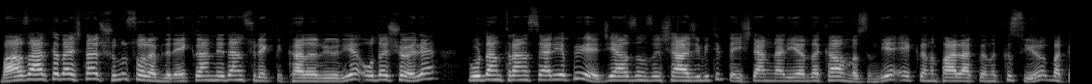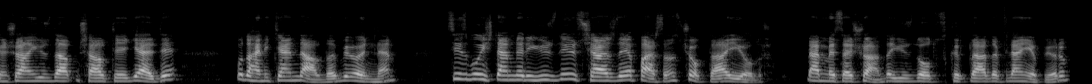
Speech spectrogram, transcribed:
Bazı arkadaşlar şunu sorabilir. Ekran neden sürekli kararıyor diye. O da şöyle. Buradan transfer yapıyor ya cihazınızın şarjı bitip de işlemler yarıda kalmasın diye ekranın parlaklığını kısıyor. Bakın şu an %66'ya geldi. Bu da hani kendi aldığı bir önlem. Siz bu işlemleri %100 şarjda yaparsanız çok daha iyi olur. Ben mesela şu anda %30-40'larda falan yapıyorum.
